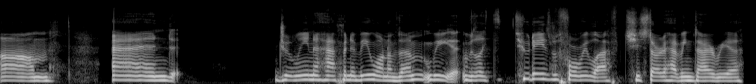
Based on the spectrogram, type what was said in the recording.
um, and Julina happened to be one of them. We it was like two days before we left, she started having diarrhea,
